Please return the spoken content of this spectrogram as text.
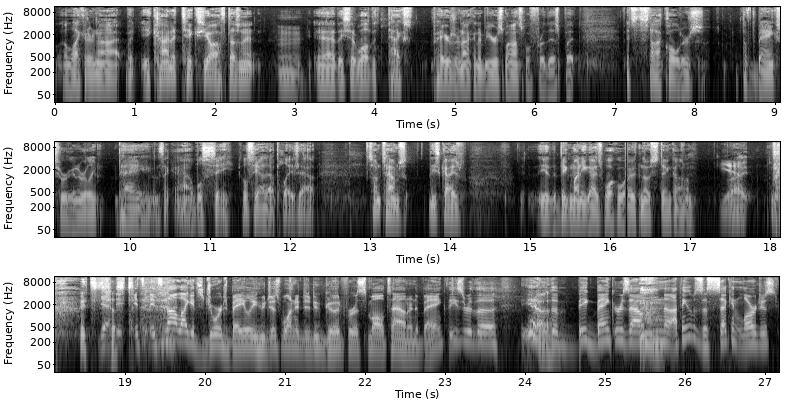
Like it or not, but it kind of ticks you off, doesn't it? Mm. Uh, they said, well, the taxpayers are not going to be responsible for this, but it's the stockholders of the banks who are going to really pay. And it's like, ah, we'll see. We'll see how that plays out. Sometimes these guys, you know, the big money guys, walk away with no stink on them. Yeah. Right. it's Yeah, just it's it's not like it's George Bailey who just wanted to do good for a small town and a bank. These are the you know the big bankers out in uh, I think it was the second largest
